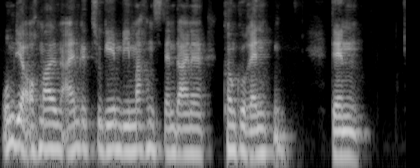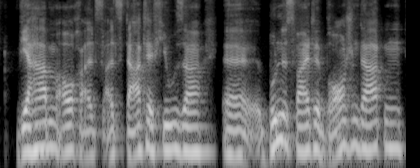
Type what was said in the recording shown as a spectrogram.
um dir auch mal einen Einblick zu geben, wie machen es denn deine Konkurrenten? Denn wir haben auch als, als Datev-User äh, bundesweite Branchendaten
